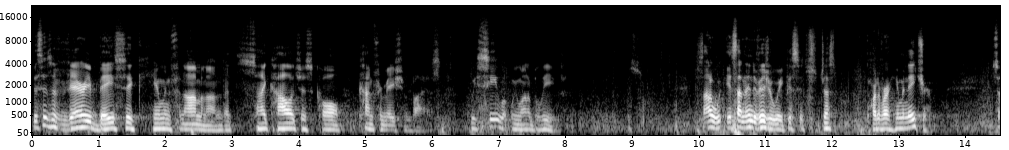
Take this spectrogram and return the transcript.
This is a very basic human phenomenon that psychologists call confirmation bias. We see what we want to believe. It's not, a, it's not an individual weakness, it's just part of our human nature. So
